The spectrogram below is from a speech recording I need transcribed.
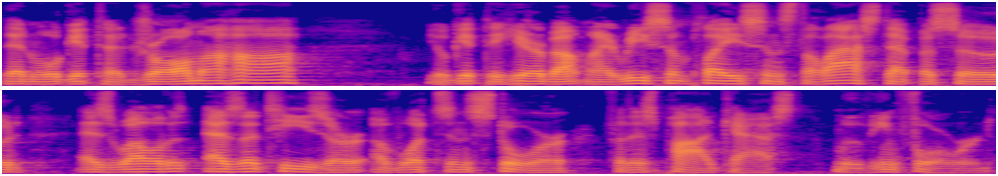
Then we'll get to Draw Maha. You'll get to hear about my recent play since the last episode, as well as a teaser of what's in store for this podcast moving forward.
